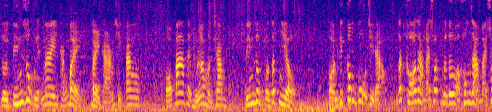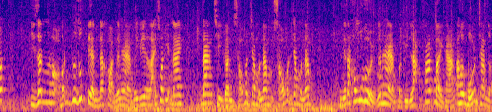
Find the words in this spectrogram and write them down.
Rồi tín dụng hiện nay tháng 7 7 tháng chỉ tăng có 3,45% tín dụng còn rất nhiều. Còn cái công cụ chỉ đạo rất khó giảm lãi suất mà tôi bảo không giảm lãi suất thì dân họ vẫn cứ rút tiền ra khỏi ngân hàng bởi vì lãi suất hiện nay đang chỉ gần 6% một năm 6% một năm. Thì người ta không gửi ngân hàng bởi vì lạm phát 7 tháng đã hơn 4% rồi.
